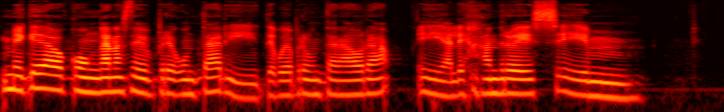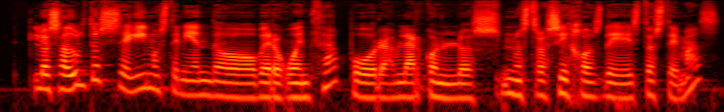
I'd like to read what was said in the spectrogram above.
me he quedado con ganas de preguntar y te voy a preguntar ahora, eh, Alejandro, es... em, ¿Los adultos seguimos teniendo vergüenza por hablar con los, nuestros hijos de estos temas?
